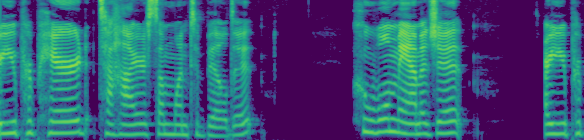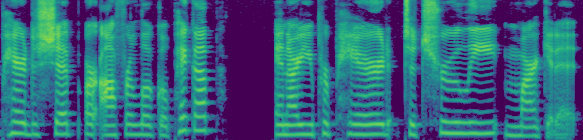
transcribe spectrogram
you prepared to hire someone to build it? Who will manage it? Are you prepared to ship or offer local pickup? And are you prepared to truly market it?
